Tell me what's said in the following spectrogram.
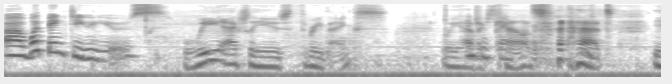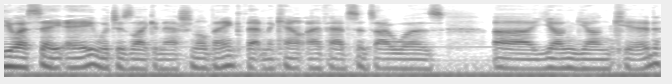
Uh, what bank do you use? We actually use three banks. We have accounts at USAA, which is like a national bank. That an account I've had since I was a young, young kid.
